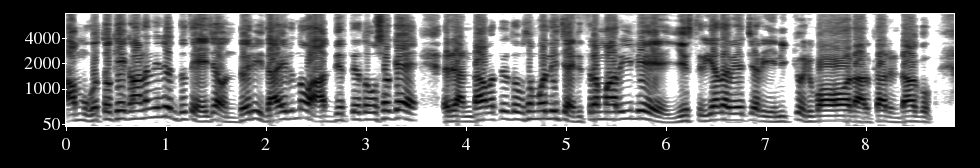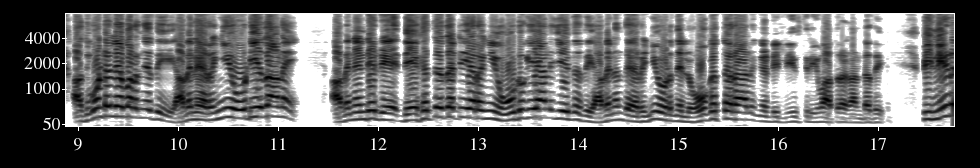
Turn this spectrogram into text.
ആ മുഖത്തൊക്കെ കാണുന്നില്ലേ? എന്ത് തേജ എന്തൊരു ഇതായിരുന്നു. ആദ്യത്തെ ദിവസമൊക്കെ രണ്ടാമത്തെ ദിവസം മുതൽ ചരിത്രം മാറിയില്ലേ? ഈ സ്ത്രീ എന്താ വിചാരിച്ചറിയ എനിക്ക് ഒരുപാട് ആൾക്കാരുണ്ടാകും. അതുകൊണ്ടല്ലേ പറഞ്ഞത്? അവൻ ഇറങ്ങി ഓടിയതാണ്. അവൻ എന്റെ ദേഹത്തെ തട്ടി ഇറങ്ങി ഓടുകയാണ് ചെയ്തത്. അവനെന്ത് ഇറങ്ങി ഓടുന്ന? ലോകത്തൊരാളും കണ്ടില്ല ഈ സ്ത്രീ മാത്രം കണ്ടത്. പിന്നീട്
